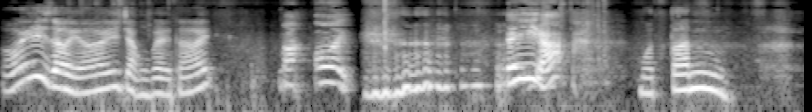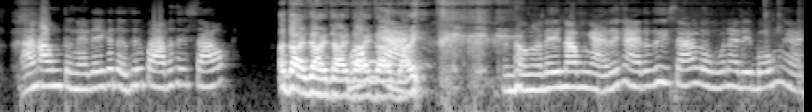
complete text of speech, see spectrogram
Ôi giời ơi chồng về tới. Mà ơi! Ý hả một tuần. À không tuần này đi có từ thứ ba tới thứ sáu à, Trời trời trời trời trời trời. Bình thường là đi 5 ngày thứ hai tới thứ sáu luôn bữa nay đi 4 ngày.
